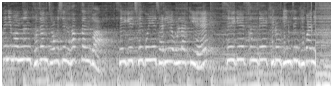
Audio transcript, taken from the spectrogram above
끊임없는 도전 정신 확산과 세계 최고의 자리에 올랐기에 세계 3대 기록 인증 기관이 합니다.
